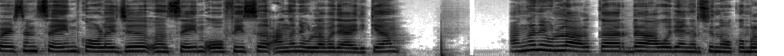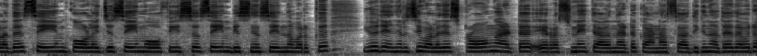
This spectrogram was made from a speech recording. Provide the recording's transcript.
person same college same office അങ്ങനെയുള്ളവരായിരിക്കാം. അങ്ങനെയുള്ള ആൾക്കാരുടെ ആ ഒരു എനർജി നോക്കുമ്പോൾ അത് same college same office same business ചെയ്യുന്നവർക്ക് ഈ ഒരു എനർജി വളരെ സ്ട്രോങ് ആയിട്ട് റെസ്റ്റിനേറ്റ് ആകുന്നതായിട്ട് കാണാൻ സാധിക്കുന്നു. അതായത് അവർ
